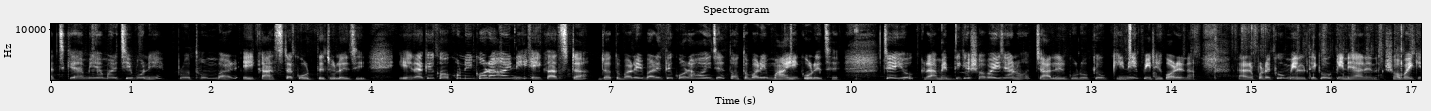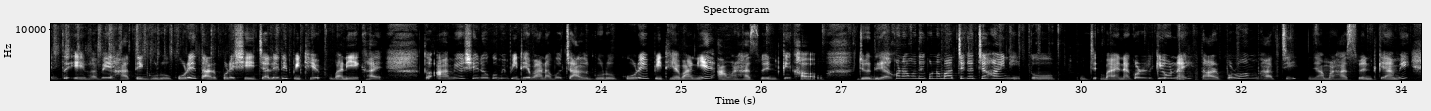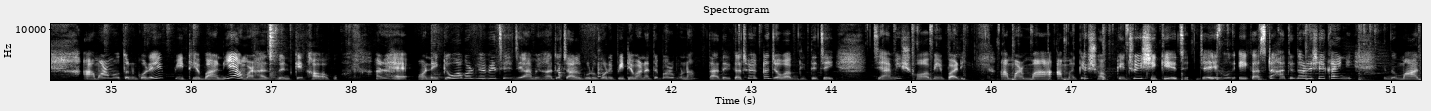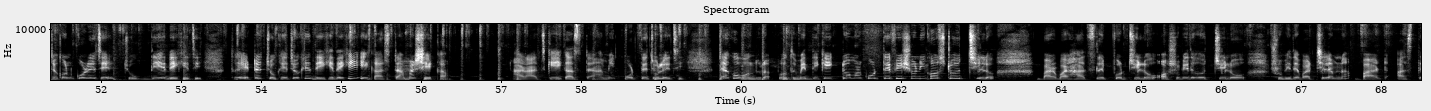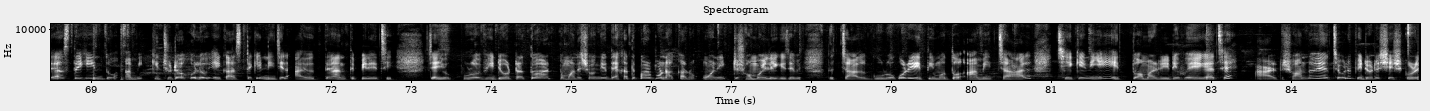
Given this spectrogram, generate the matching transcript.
আজকে আমি আমার জীবনে প্রথমবার এই কাজটা করতে চলেছি। এর আগে কখনোই করা হয়নি এই কাজটা। যতবারই বাড়িতে করা হয়েছে ততবারই মাই করেছে। যাই হোক, গ্রামের দিকে সবাই জানো চালের গুঁড়ো কেউ কিনে পিঠে করে না। তারপরে কেউ মেল থেকেও কিনে আনে না। সবাই কিন্তু এইভাবেই হাতে গুঁড়ো করে তারপরে সেই চালেরই পিঠে বানিয়ে খায়। তো আমিও সেরকমই পিঠে বানাবো, চাল গুঁড়ো করে পিঠে বানিয়ে আমার হাজব্যান্ডকে খাওয়াবো। যদিও এখন আমাদের কোনো বাচ্চা কাচ্চা হয়নি, তো বায়না করার কেউ নাই। তারপরেও আমি ভাবছি যে আমার হাজব্যান্ডকে আমি আমার মতন করে পিঠে বানিয়ে আমার হাজব্যান্ডকে খাওয়াবো। আর হ্যাঁ অনেকেও আবার ভেবেছে যে আমি হয়তো চাল গুঁড়ো করে পিঠে বানাতে পারব না। তাদের কাছেও একটা জবাব দিতে চাই যে আমি সবই পারি। আমার মা আমাকে সব কিছুই শিখিয়েছে। যাই হোক, এই কাজটা হাতে ধরে শেখায়নি। কিন্তু মা যখন করেছে, চোখ দিয়ে দেখেছি। তো এটা চোখে চোখে দেখে দেখেই এই কাজটা আমার শেখা। আর আজকে এই কাজটা আমি করতে চলেছি। দেখো বন্ধুরা, প্রথমের দিকে একটু আমার করতে ভীষণই কষ্ট হচ্ছিল। বারবার হাত স্লিপ করছিল, অসুবিধা হচ্ছিল সুবিধে পাচ্ছিলাম না। বাট আস্তে আস্তে কিন্তু আমি কিছুটা হলেও এই কাজটাকে নিজের আয়ত্তে আনতে পেরেছি। যাই হোক, পুরো ভিডিওটা তো আর তোমাদের সঙ্গে দেখাতে পারব না, কারণ অনেকটা সময় লেগে যাবে। তো চাল গুঁড়ো করে রীতিমতো আমি চাল ছেঁকে নিয়ে একটু আমার রেডি হয়ে গেছে। আর সন্ধ্যা হয়ে যাচ্ছে বলে ভিডিওটা শেষ করে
